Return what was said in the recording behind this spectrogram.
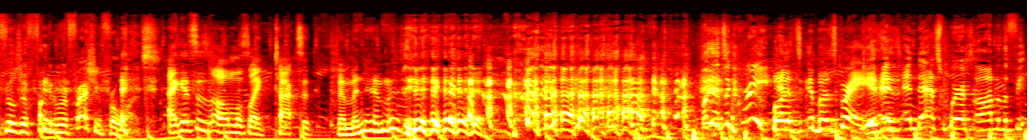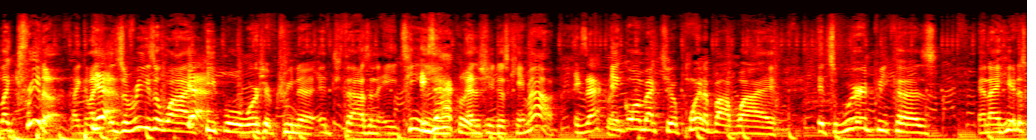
feels fucking refreshing for once. I guess it's almost like toxic femininity, But it's a great. but it's but it's great. It's, and, it's- and that's where it's a lot of the fe- like Trina, like like Yeah. there's a reason why Yeah. people worship Trina in 2018, Exactly. as she just came out. Exactly. And going back to your point about why it's weird because, and I hear this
